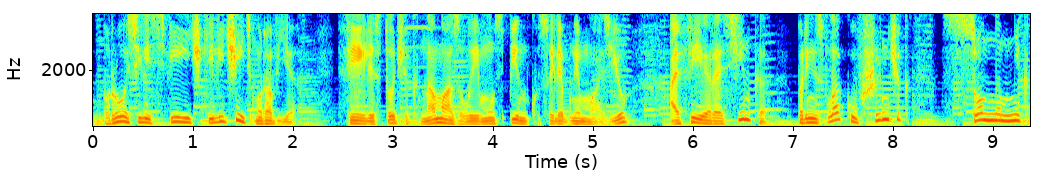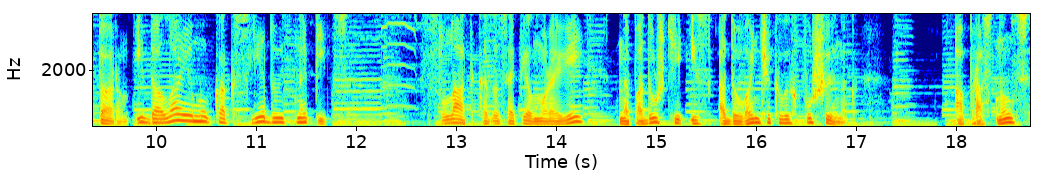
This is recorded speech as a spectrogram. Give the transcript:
Бросились феечки лечить муравья. Фея Листочек намазала ему спинку целебной мазью, а фея Росинка принесла кувшинчик с сонным нектаром и дала ему как следует напиться. Сладко засопел муравей на подушке из одуванчиковых пушинок, а проснулся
